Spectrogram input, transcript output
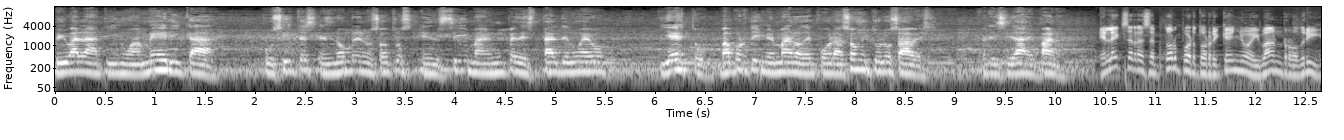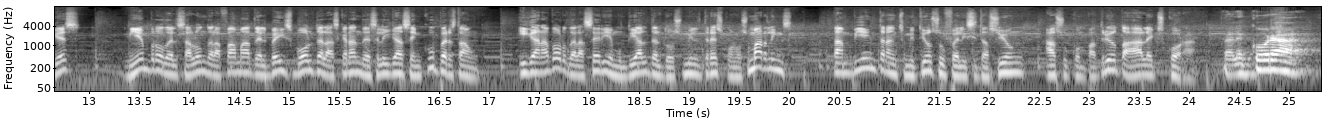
Viva Latinoamérica. Pusiste el nombre de nosotros encima, en un pedestal de nuevo. Y esto va por ti, mi hermano, de corazón y tú lo sabes. Felicidades, pana. El ex receptor puertorriqueño Iván Rodríguez, miembro del Salón de la Fama del Béisbol de las Grandes Ligas en Cooperstown y ganador de la Serie Mundial del 2003 con los Marlins, también transmitió su felicitación a su compatriota Alex Cora. Alex Cora,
